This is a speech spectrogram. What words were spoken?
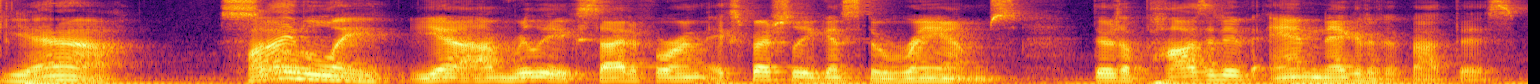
Yeah. So, Finally. yeah, I'm really excited for him, especially against the Rams. There's a positive and negative about this.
